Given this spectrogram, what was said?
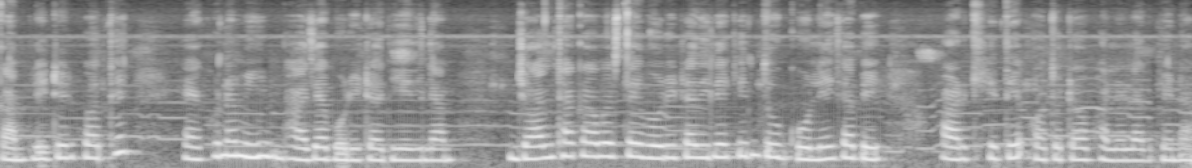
কমপ্লিটের পথে এখন আমি ভাজা বড়িটা দিয়ে দিলাম। জল থাকা অবস্থায় বড়িটা দিলে কিন্তু গলে যাবে আর খেতে অতটাও ভালো লাগবে না।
